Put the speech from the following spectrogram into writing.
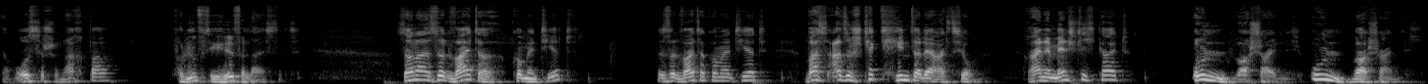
der russische Nachbar, vernünftige Hilfe leistet sondern es wird weiter kommentiert. Es wird weiter kommentiert. Was also steckt hinter der Aktion? Reine Menschlichkeit? Unwahrscheinlich, unwahrscheinlich.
